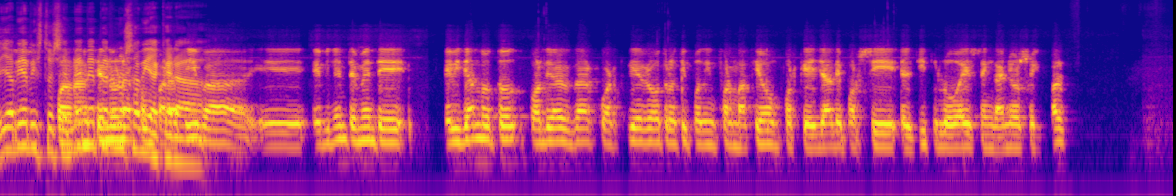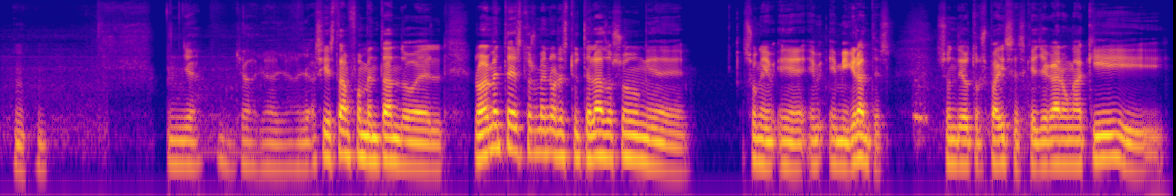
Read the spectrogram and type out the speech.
ya había visto ese meme, pero no sabía que era... Eh, evidentemente, evitando todo, poder dar cualquier otro tipo de información, porque ya de por sí el título es engañoso y falso. Ya, ya, ya, ya, ya. Sí, están fomentando el... Normalmente estos menores tutelados son, eh, son eh, em, emigrantes, son de otros países que llegaron aquí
